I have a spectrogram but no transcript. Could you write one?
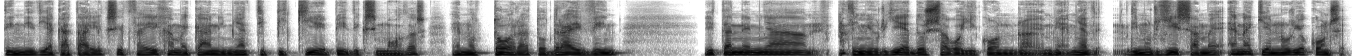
την ίδια κατάληξη, θα είχαμε κάνει μια τυπική επίδειξη μόδας, ενώ τώρα το drive-in ήταν μια δημιουργία εντός εισαγωγικών, μια, μια, δημιουργήσαμε ένα καινούριο concept,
